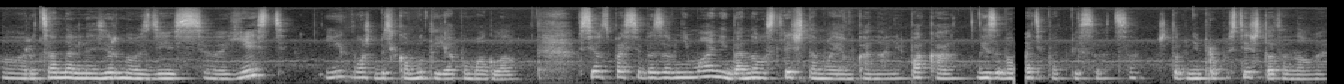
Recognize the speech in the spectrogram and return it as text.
рациональное зерно здесь есть, и, может быть, кому-то я помогла. Всем спасибо за внимание, до новых встреч на моем канале. Пока! Не забывайте подписываться, чтобы не пропустить что-то новое.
